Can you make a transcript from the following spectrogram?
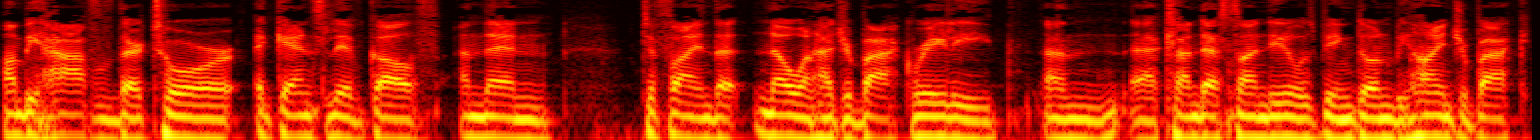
on behalf of their tour against LIV Golf, and then to find that no one had your back really, and a clandestine deal was being done behind your back.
